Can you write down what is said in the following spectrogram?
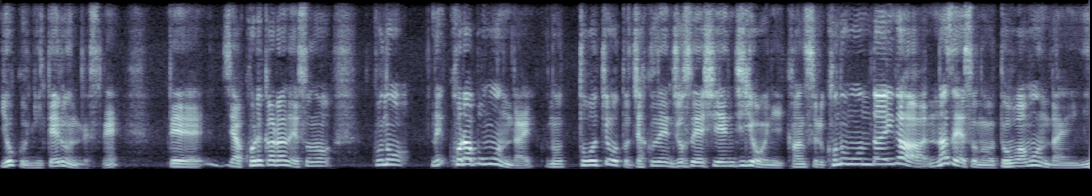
よく似てるんですね。で、じゃあこれからね、その、このね、コラボ問題、この東京都若年女性支援事業に関するこの問題が、なぜその童話問題に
